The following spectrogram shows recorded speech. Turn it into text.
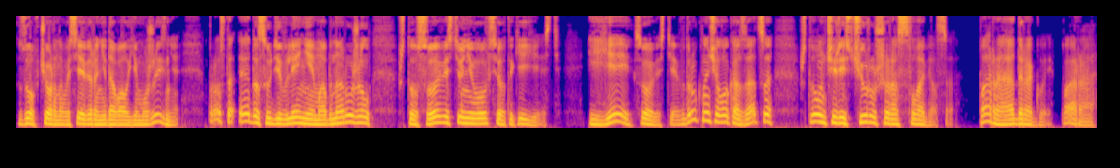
зов Черного Севера не давал ему жизни, просто Эда с удивлением обнаружил, что совесть у него все-таки есть. И ей, совести, вдруг начало казаться, что он чересчур уж расслабился. Пора, дорогой, пора.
